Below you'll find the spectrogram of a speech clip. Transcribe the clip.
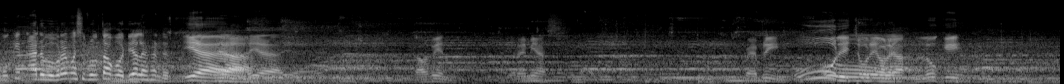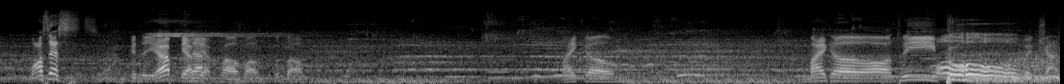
mungkin ada beberapa yang masih belum tahu kalau dia left handed. Iya, Ya. iya, iya. Calvin, Jeremias, Febri. Uh, Oh, dicuri oleh ya. Lucky. Moses. Hampir saja. Yap, yap, Ya. yap. Foul, foul. Good foul. Michael. Michael on three. Boom. Oh, back shot.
